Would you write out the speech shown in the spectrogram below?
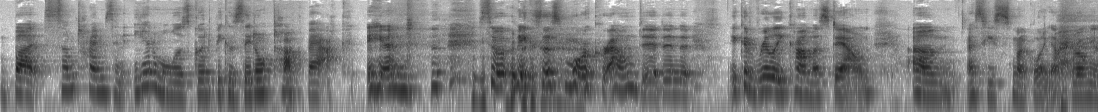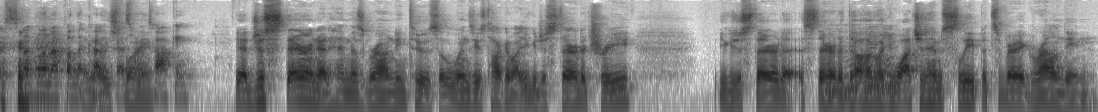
but sometimes an animal is good because they don't talk back and so it makes us more grounded and it, it could really calm us down um, as he's snuggling up romeo's snuggling up on the couch as we're talking Yeah, just staring at him is grounding too. So Lindsay was talking about you could just stare at a tree, you could just stare at a stare at a dog. Like watching him sleep, it's very grounding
